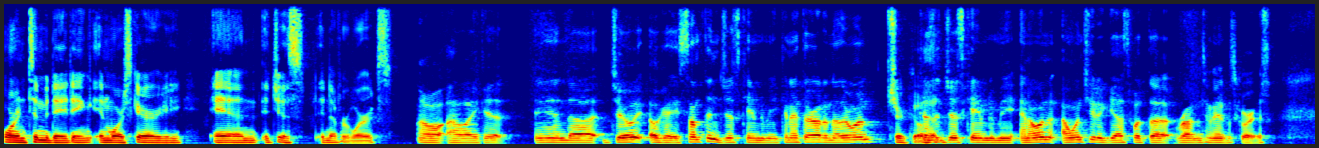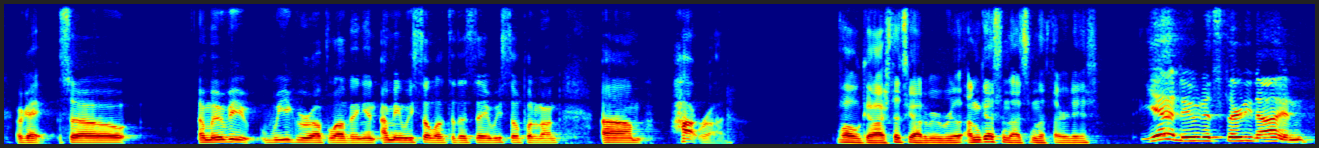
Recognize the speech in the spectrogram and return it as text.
more intimidating and more scary, and it just it never works. Oh, I like it. And uh, Joey, okay, something just came to me. Can I throw out another one? Sure, go Because it just came to me, and I want I want you to guess what the Rotten Tomato score is. Okay, so a movie we grew up loving, and I mean we still love to this day. We still put it on. Um, Hot Rod. Oh gosh, that's got to be real. I'm guessing that's in the 30s. Yeah, dude, it's thirty nine.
